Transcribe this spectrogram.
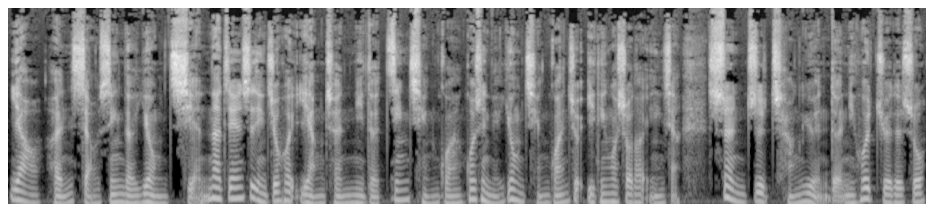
要很小心的用钱，那这件事情就会养成你的金钱观，或是你的用钱观就一定会受到影响，甚至长远的你会觉得说。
